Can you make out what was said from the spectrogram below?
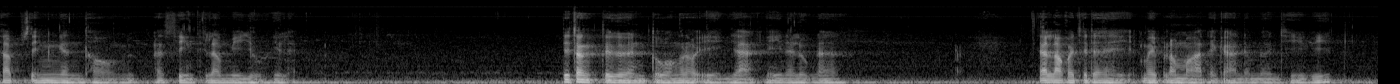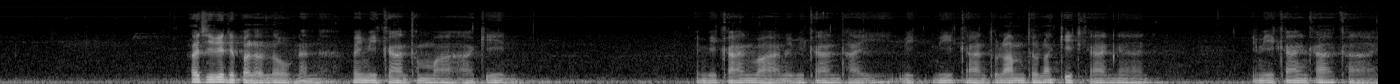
ทรัพย์สินเงินทองและสิ่งที่เรามีอยู่นี่แหละ ที่ต้องเตือนตัวของเราเองอย่างนี้นะลูกนะ แล้วเราก็จะได้ไม่ประมาทในการดำเนินชีวิต เพราะชีวิตในปรโลกนั้น ไม่มีการทำมาหากิน ไม่มีการหวาน ไม่มีการไถมีมีการธุรำธุรกิจการงาน ไม่มีการค้าขาย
